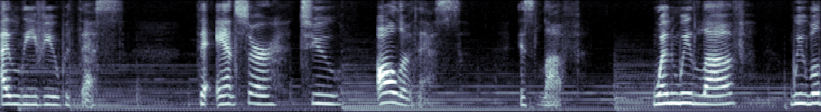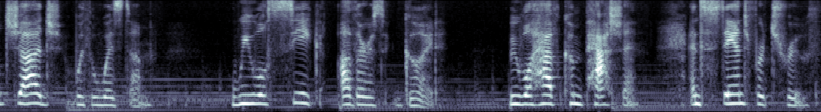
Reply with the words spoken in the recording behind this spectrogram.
I leave you with this the answer to all of this is love. When we love, we will judge with wisdom. We will seek others' good. We will have compassion and stand for truth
